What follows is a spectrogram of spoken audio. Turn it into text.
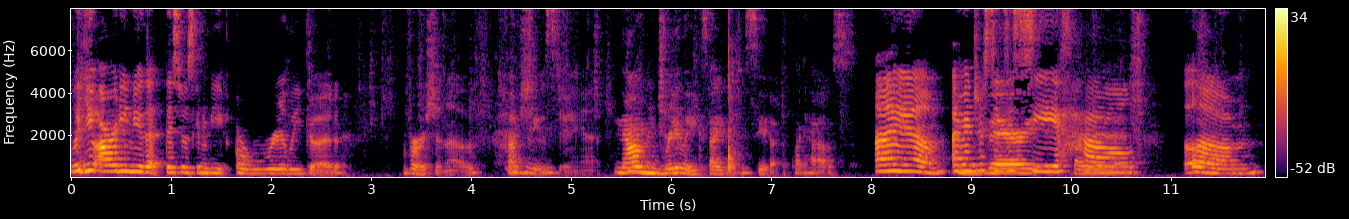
like you already knew that this was gonna be a really good version of how she Mhm. was doing it. Now I'm Really really excited to see it at the Playhouse. I am. I'm interested Very to see excited. how um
